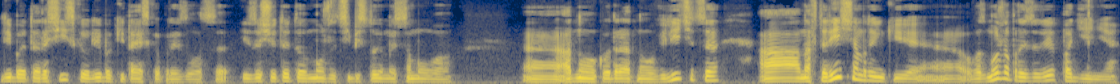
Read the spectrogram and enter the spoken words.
либо это российское, либо китайское производство. И за счет этого может себестоимость самого а, одного квадратного увеличиться, а на вторичном рынке, а, возможно, произойдет падение.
